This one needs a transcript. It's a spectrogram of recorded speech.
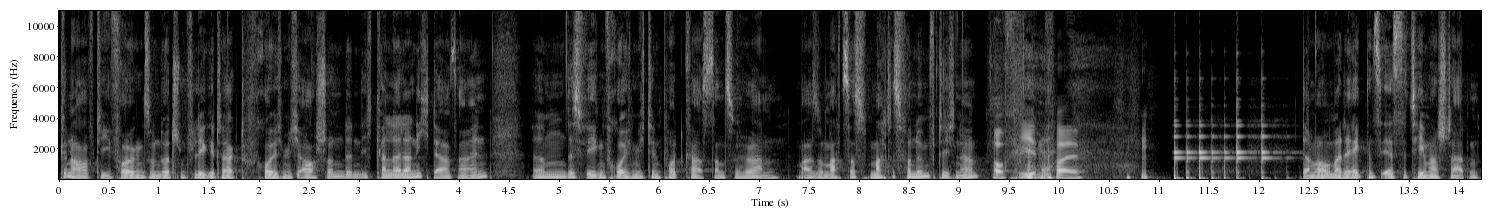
Genau, auf die Folgen zum Deutschen Pflegetag freue ich mich auch schon, denn ich kann leider nicht da sein. Ähm, deswegen freue ich mich, den Podcast dann zu hören. Also macht's das, macht es vernünftig, ne? Auf jeden Fall. Dann wollen wir mal direkt ins erste Thema starten.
